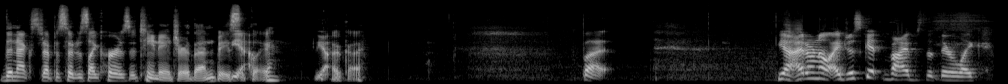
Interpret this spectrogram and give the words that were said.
the next episode is like her as a teenager, then basically. Yeah. Okay. But yeah, I don't know. I just get vibes that they're like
